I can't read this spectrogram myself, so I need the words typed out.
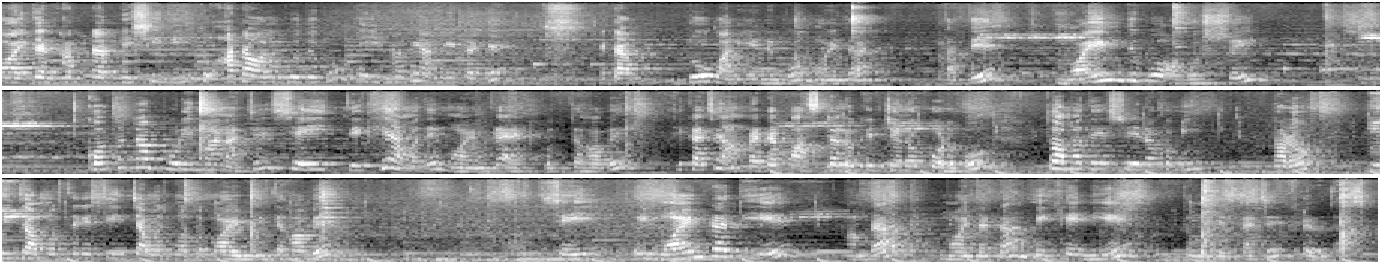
ময়দার ভাগটা বেশি দিই, তো আটা অল্প দেবো। এইভাবে আমি এটাকে এটা ডো বানিয়ে নেব ময়দার। তাতে ময়েম দেবো অবশ্যই। কতটা পরিমাণ আছে সেই দেখে আমাদের ময়মটা অ্যাড করতে হবে। ঠিক আছে, আমরা এটা পাঁচটা লোকের জন্য করব। তো আমাদের সেরকমই, ধরো দুই চামচ থেকে তিন চামচ মতো ময়ম দিতে হবে। সেই ওই ময়মটা দিয়ে আমরা ময়দাটা মেখে নিয়ে তোমাদের কাছে ফেরত আসব।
